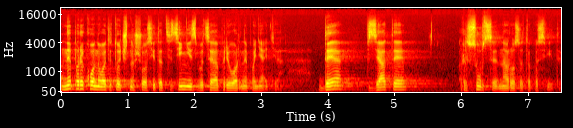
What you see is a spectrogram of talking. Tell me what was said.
Не переконувати точно, що освіта це цінність, бо це апріорне поняття. Де взяти ресурси на розвиток освіти?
